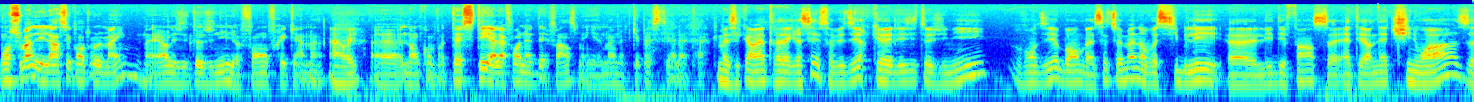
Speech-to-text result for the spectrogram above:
Ils vont souvent les lancer contre eux-mêmes. D'ailleurs, les États-Unis le font fréquemment. Ah oui. donc, on va tester à la fois notre défense, mais également notre capacité à l'attaque. Mais c'est quand même très agressif. Ça veut dire que les États-Unis vont dire, bon, ben, cette semaine, on va cibler euh, les défenses Internet chinoises.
